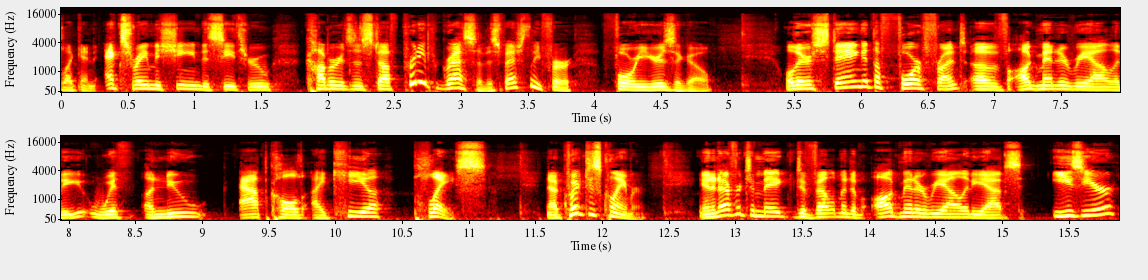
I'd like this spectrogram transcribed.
like an x-ray machine to see through cupboards and stuff. Pretty progressive, especially for four years ago. Well, they're staying at the forefront of augmented reality with a new app called IKEA Place. Now, quick disclaimer in an effort to make development of augmented reality apps easier,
